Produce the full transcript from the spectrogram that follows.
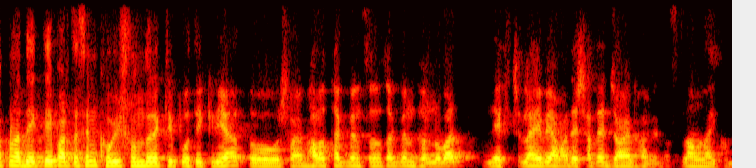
আপনারা দেখতেই পারতেছেন খুবই সুন্দর একটি প্রতিক্রিয়া। তো সবাই ভালো থাকবেন, সুস্থ থাকবেন, ধন্যবাদ। নেক্সট লাইভে আমাদের সাথে জয়েন হবেন। আসসালামু আলাইকুম।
